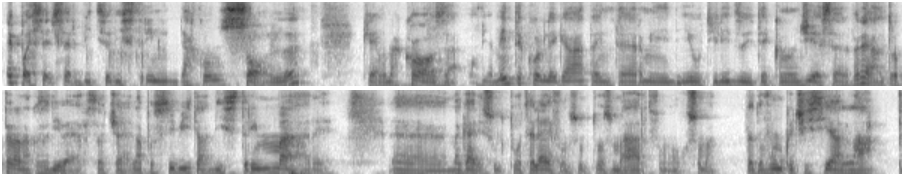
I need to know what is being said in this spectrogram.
e poi c'è il servizio di streaming da console che è una cosa ovviamente collegata in termini di utilizzo di tecnologie server e altro, però è una cosa diversa, cioè la possibilità di streamare eh, magari sul tuo telefono, sul tuo smartphone insomma da dovunque ci sia l'app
